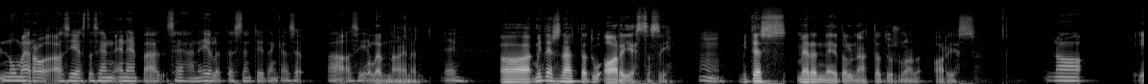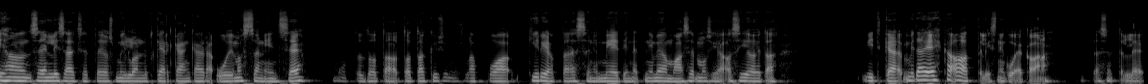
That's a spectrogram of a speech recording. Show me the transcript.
numeroasiasta sen enempää. Sehän ei ole tässä nyt tietenkään se pääasia. Olennainen. Ei. Uh, miten se näyttäytyy arjessasi? Mm. Miten merenneitolla näyttäytyy sun arjessa? No ihan sen lisäksi, että jos milloin nyt kerkään käydä uimassa, niin se. Mutta tota, tota kysymyslappua kirjoittaessa niin mietin, että nimenomaan semmoisia asioita, mitkä, mitä ei ehkä ajattelisi niin kuin ekana. Tässä nyt tälle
